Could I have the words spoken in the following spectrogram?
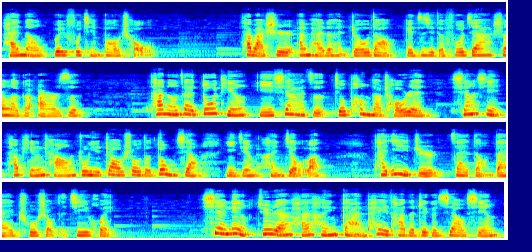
还能为父亲报仇，她把事安排得很周到，给自己的夫家生了个儿子。她能在都亭一下子就碰到仇人，相信她平常注意赵寿的动向已经很久了，她一直在等待出手的机会。县令居然还很感佩她的这个孝行。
